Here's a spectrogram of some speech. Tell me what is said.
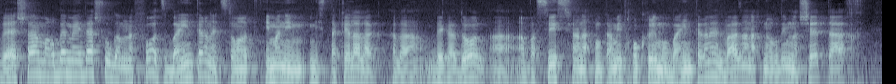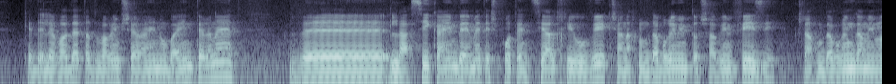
ויש שם הרבה מידע שהוא גם נפוץ באינטרנט, זאת אומרת, אם אני מסתכל על, ה, על ה, בגדול, הבסיס שאנחנו תמיד חוקרים הוא באינטרנט, ואז אנחנו יורדים לשטח כדי לוודא את הדברים שראינו באינטרנט, ולהסיק האם באמת יש פוטנציאל חיובי כשאנחנו מדברים עם תושבים פיזית. כשאנחנו מדברים גם עם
